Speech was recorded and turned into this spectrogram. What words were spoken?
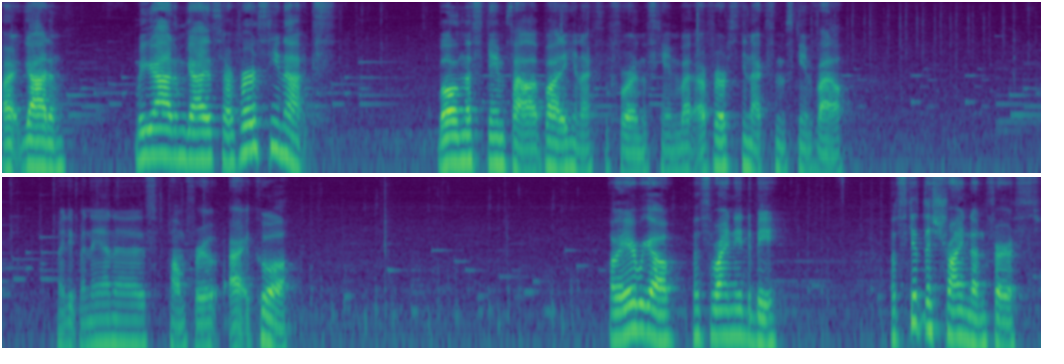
Alright, got him. We got him, guys. Our first Hinox. Well, in this game file. I bought a Hinox before in this game, but our first Hinox in this game file. Mighty bananas, palm fruit. Alright, cool. Okay, here we go. That's where I need to be. Let's get this shrine done first.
